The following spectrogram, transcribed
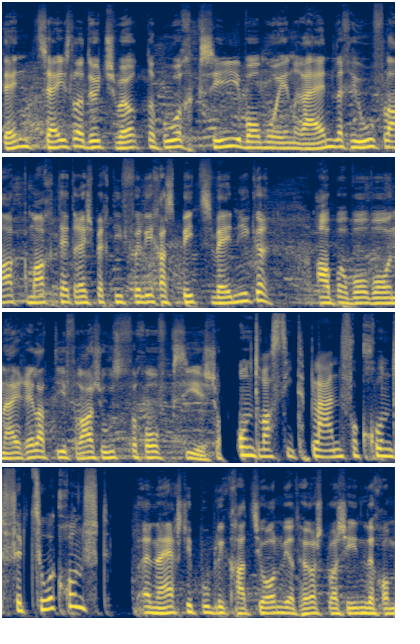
dann das Seisler Deutsch Wörterbuch gsi, wo man eine ähnliche Auflage gemacht hat, respektive vielleicht ein bisschen weniger, aber wo, wo relativ rasch ausverkauft war. Und was sind die Pläne von Kunden für die Zukunft? Eine nächste Publikation wird höchstwahrscheinlich um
